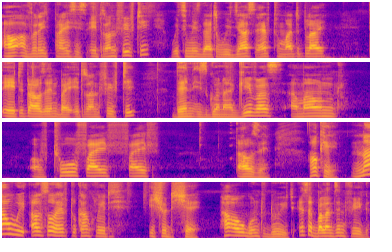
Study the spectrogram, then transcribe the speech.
our average price is 8 rand 50 which means that we just have to multiply 80,000 by 8 rand 50 then it's gonna give us amount of 255,000 okay now we also have to calculate issued share how are we going to do it as a balancing figure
